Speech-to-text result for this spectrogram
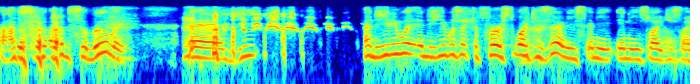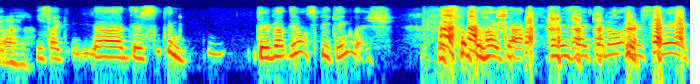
absolutely. And he and he went and he was like the first like he's there and he's and, he, and he's like he's like Uh. he's like uh, there's something they're not they don't speak English or something like that. And he's like I don't understand.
